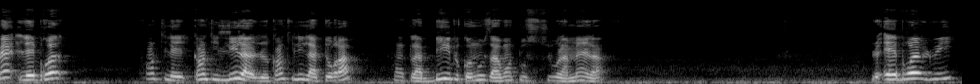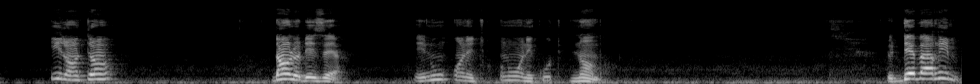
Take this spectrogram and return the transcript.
Mais l'hébreu, quand il, lit la, quand il lit la Torah, donc la Bible que nous avons tous sous la main là, le hébreu, lui, il entend dans le désert. Et nous, on, nous, on écoute nombre. Le Devarim,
